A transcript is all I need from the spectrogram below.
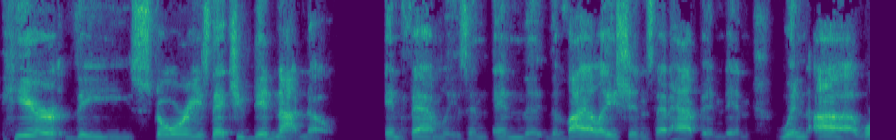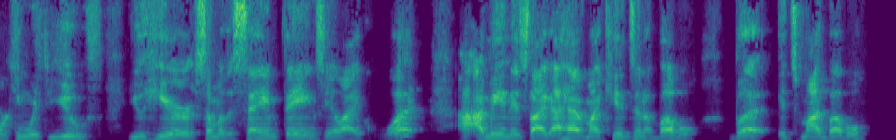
hear the stories that you did not know, in families and and the the violations that happened. And when uh working with youth you hear some of the same things you're like what? I mean it's like i have my kids in a bubble but it's my bubble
